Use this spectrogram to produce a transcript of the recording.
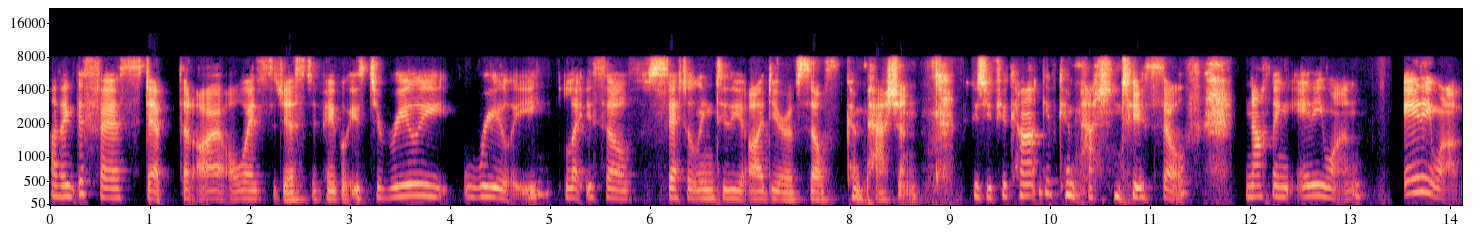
I think the first step that I always suggest to people is to really, really let yourself settle into the idea of self compassion. Because if you can't give compassion to yourself, nothing anyone, anyone,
